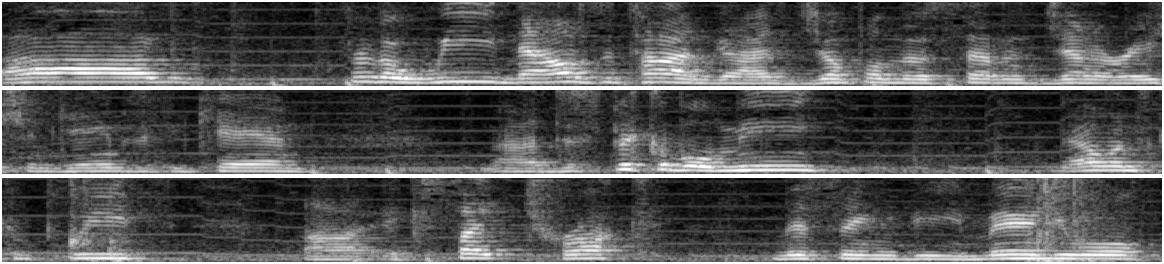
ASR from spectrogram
Um, for the Wii, now's the time, guys. Jump on those seventh generation games if you can. Uh, Despicable Me, that one's complete. Uh, Excite Truck, missing the manual.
